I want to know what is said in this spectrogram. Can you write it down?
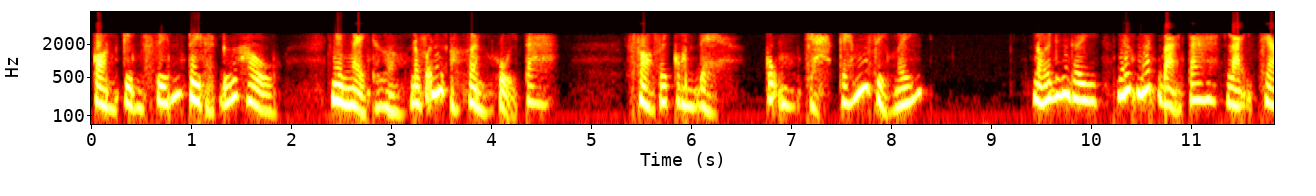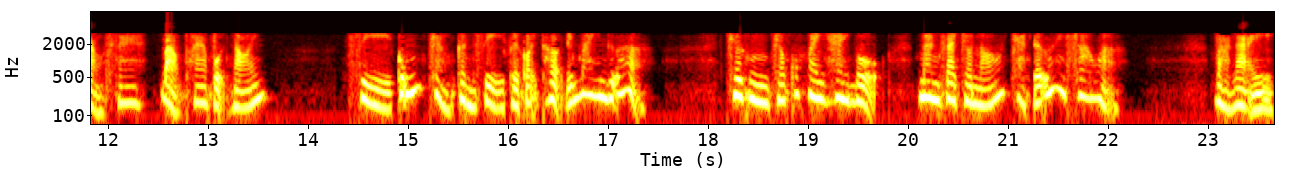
Còn Kim Xuyến tuy là đứa hầu, nhưng ngày thường nó vẫn ở gần gũi ta. So với con đẻ, cũng chả kém gì mấy. Nói đến đây, nước mắt bà ta lại trào xa, bảo Thoa vội nói. Dì cũng chẳng cần gì phải gọi thợ đến may nữa à? Trước cháu có may hai bộ, mang ra cho nó chả đỡ hay sao ạ? Và lại,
